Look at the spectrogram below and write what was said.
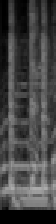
Yeah.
